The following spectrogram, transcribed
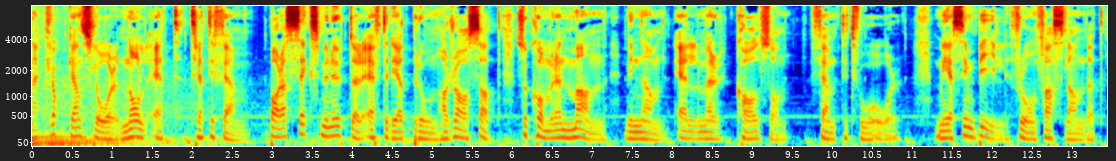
När klockan slår 01.35 bara 6 minuter efter det att bron har rasat så kommer en man vid namn Elmer Karlsson 52 år med sin bil från fastlandet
